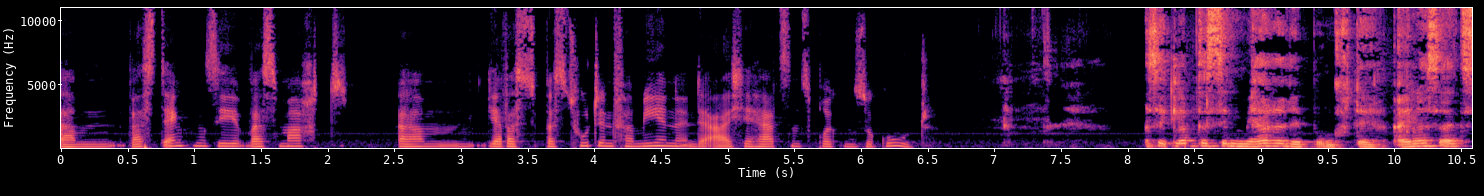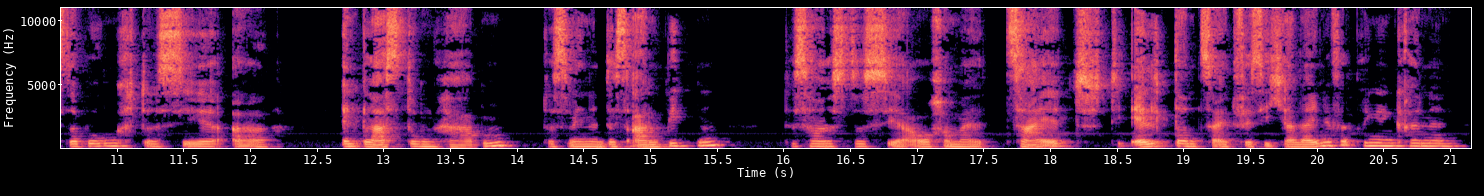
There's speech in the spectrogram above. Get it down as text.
Ähm, was denken Sie, was macht ähm, ja, was, was tut den Familien in der Arche Herzensbrücken so gut? Also ich glaube, das sind mehrere Punkte. Einerseits der Punkt, dass sie äh, Entlastung haben, dass wir ihnen das anbieten. Das heißt, dass sie auch einmal Zeit, die Eltern Zeit für sich alleine verbringen können,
